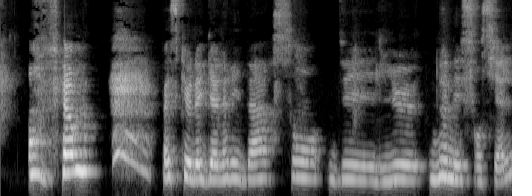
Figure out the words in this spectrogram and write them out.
enferme parce que les galeries d'art sont des lieux non essentiels.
